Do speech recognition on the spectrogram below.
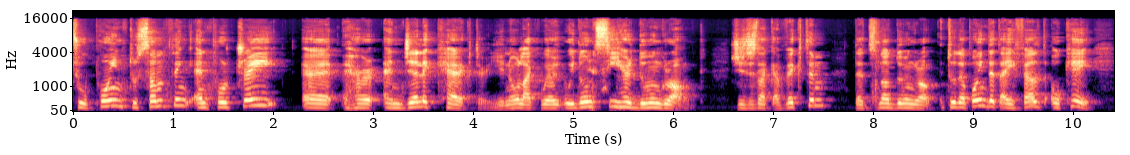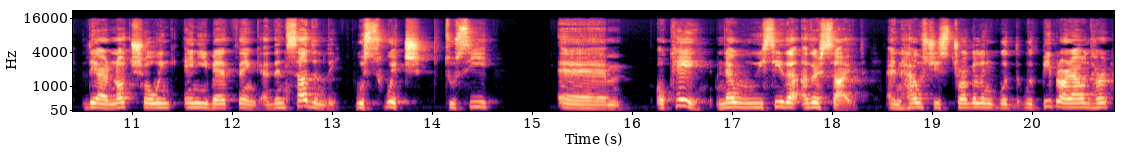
to point to something and portray uh, her angelic character. You know, like where we don't see her doing wrong. She's just like a victim that's not doing wrong. To the point that I felt okay, they are not showing any bad thing, and then suddenly we switch to see, um, okay, now we see the other side and how she's struggling with with people around her,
